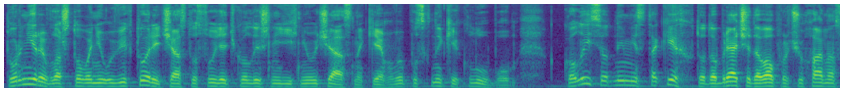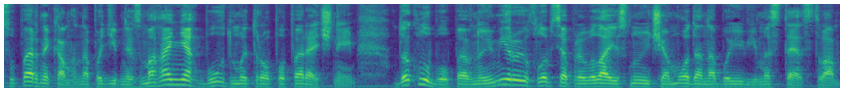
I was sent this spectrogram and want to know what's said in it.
Турніри, влаштовані у Вікторі, часто судять колишні їхні учасники, випускники клубу. Колись одним із таких, хто добряче давав прочухана суперникам на подібних змаганнях, був Дмитро Поперечний. До клубу певною мірою хлопця привела існуюча мода на бойові мистецтва.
